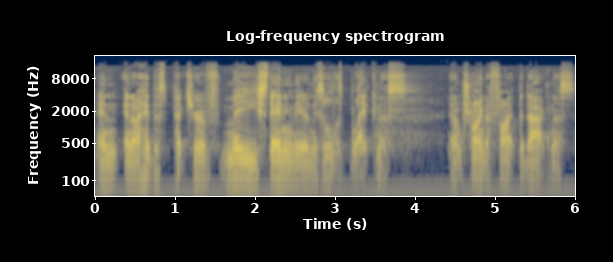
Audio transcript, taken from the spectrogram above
And, and I had this picture of me standing there, and there's all this blackness, and I'm trying to fight the darkness.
